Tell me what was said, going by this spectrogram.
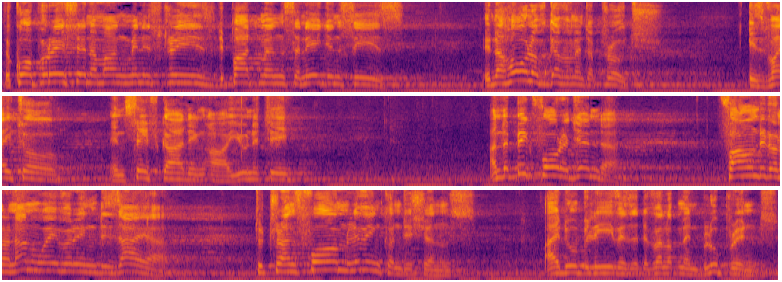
The cooperation among ministries, departments, and agencies in a whole of government approach is vital in safeguarding our unity. And the Big Four agenda founded on an unwavering desire to transform living conditions, I do believe is a development blueprint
